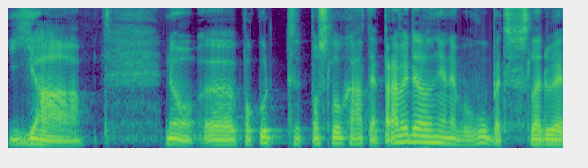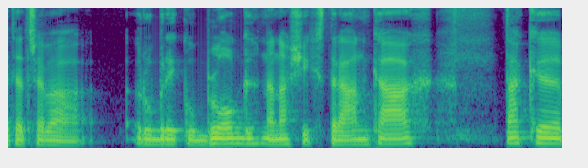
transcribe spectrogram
já. No, eh, pokud posloucháte pravidelně nebo vůbec sledujete třeba rubriku blog na našich stránkách, tak eh,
